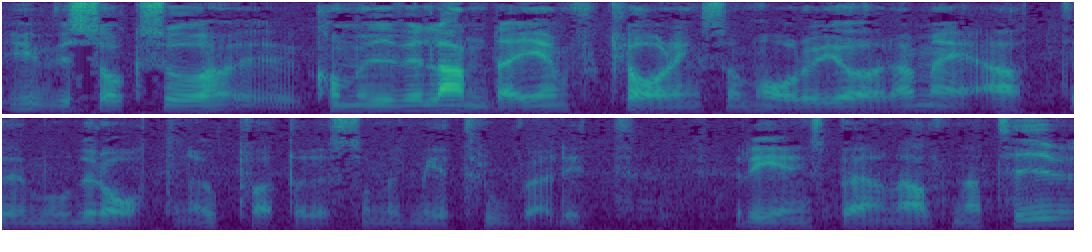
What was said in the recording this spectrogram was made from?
i huvudsak så eh, kommer vi väl landa i en förklaring som har att göra med att eh, Moderaterna uppfattades som ett mer trovärdigt regeringsbärande alternativ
